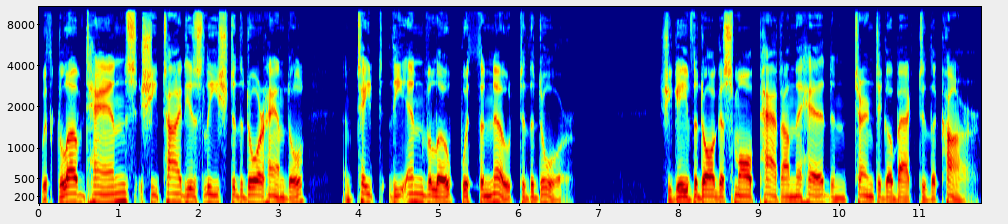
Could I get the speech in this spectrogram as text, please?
With gloved hands, she tied his leash to the door handle and taped the envelope with the note to the door. She gave the dog a small pat on the head and turned to go back to the car.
